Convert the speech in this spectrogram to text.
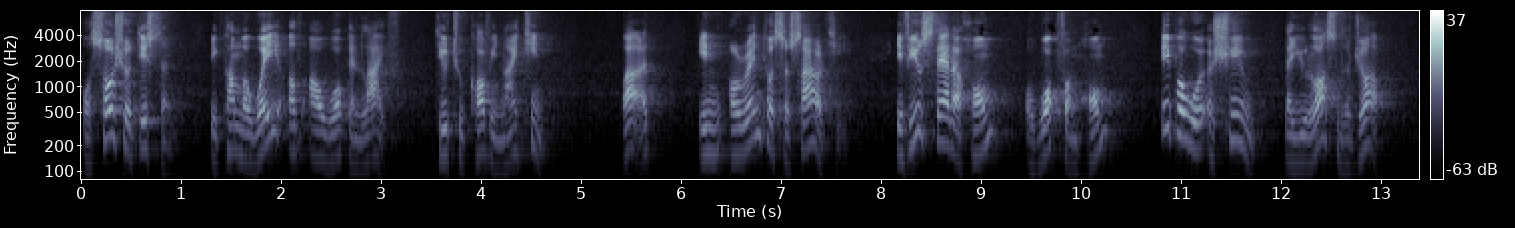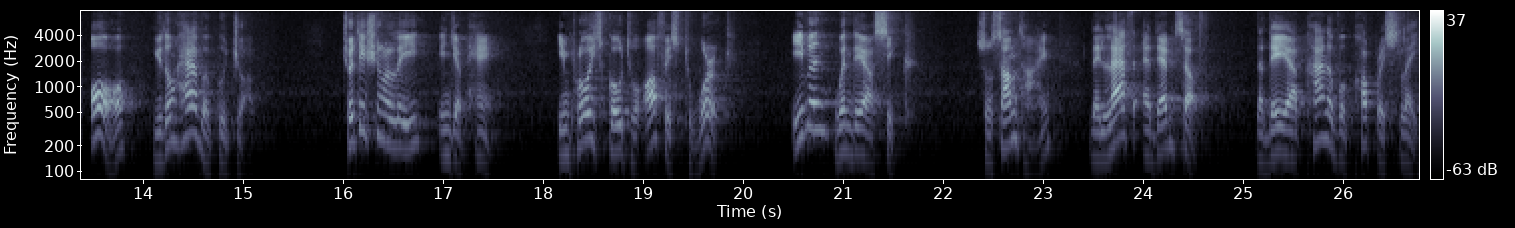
or social distance become a way of our work and life due to COVID-19. But in Oriental society, if you stay at home or work from home, people will assume that you lost the job or you don't have a good job. Traditionally in Japan, employees go to office to work, even when they are sick. So sometimes they laugh at themselves that they are kind of a corporate slave.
